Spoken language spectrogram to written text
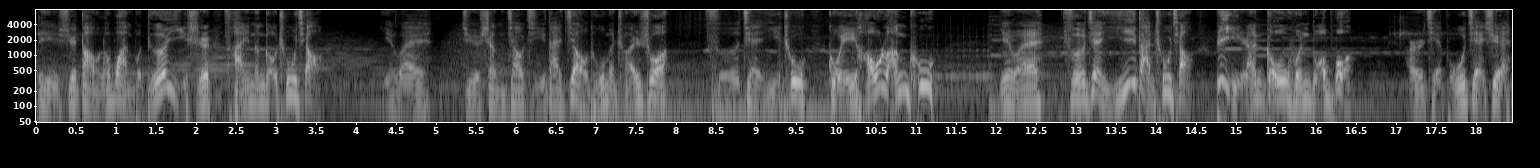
必须到了万不得已时才能够出鞘，因为……”据圣教几代教徒们传说，此剑一出，鬼嚎狼哭，因为此剑一旦出鞘，必然勾魂夺魄，而且不见血，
